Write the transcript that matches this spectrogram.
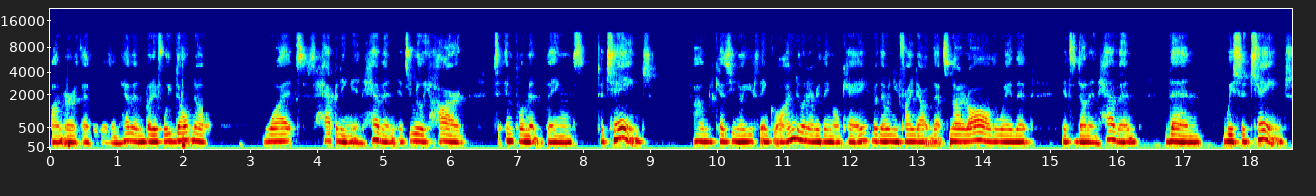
on earth as it is in heaven. But if we don't know what's happening in heaven, it's really hard to implement things to change. Um, because you know you think well i'm doing everything okay but then when you find out that's not at all the way that it's done in heaven then we should change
